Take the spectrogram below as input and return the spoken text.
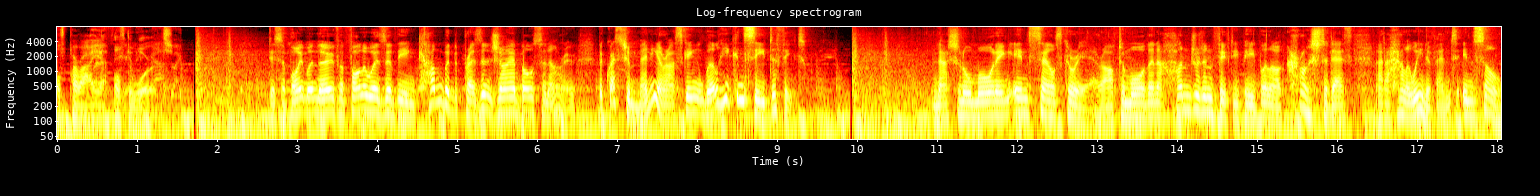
of pariah of the world. Disappointment, though, for followers of the incumbent president Jair Bolsonaro. The question many are asking will he concede defeat? National mourning in South Korea after more than 150 people are crushed to death at a Halloween event in Seoul.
